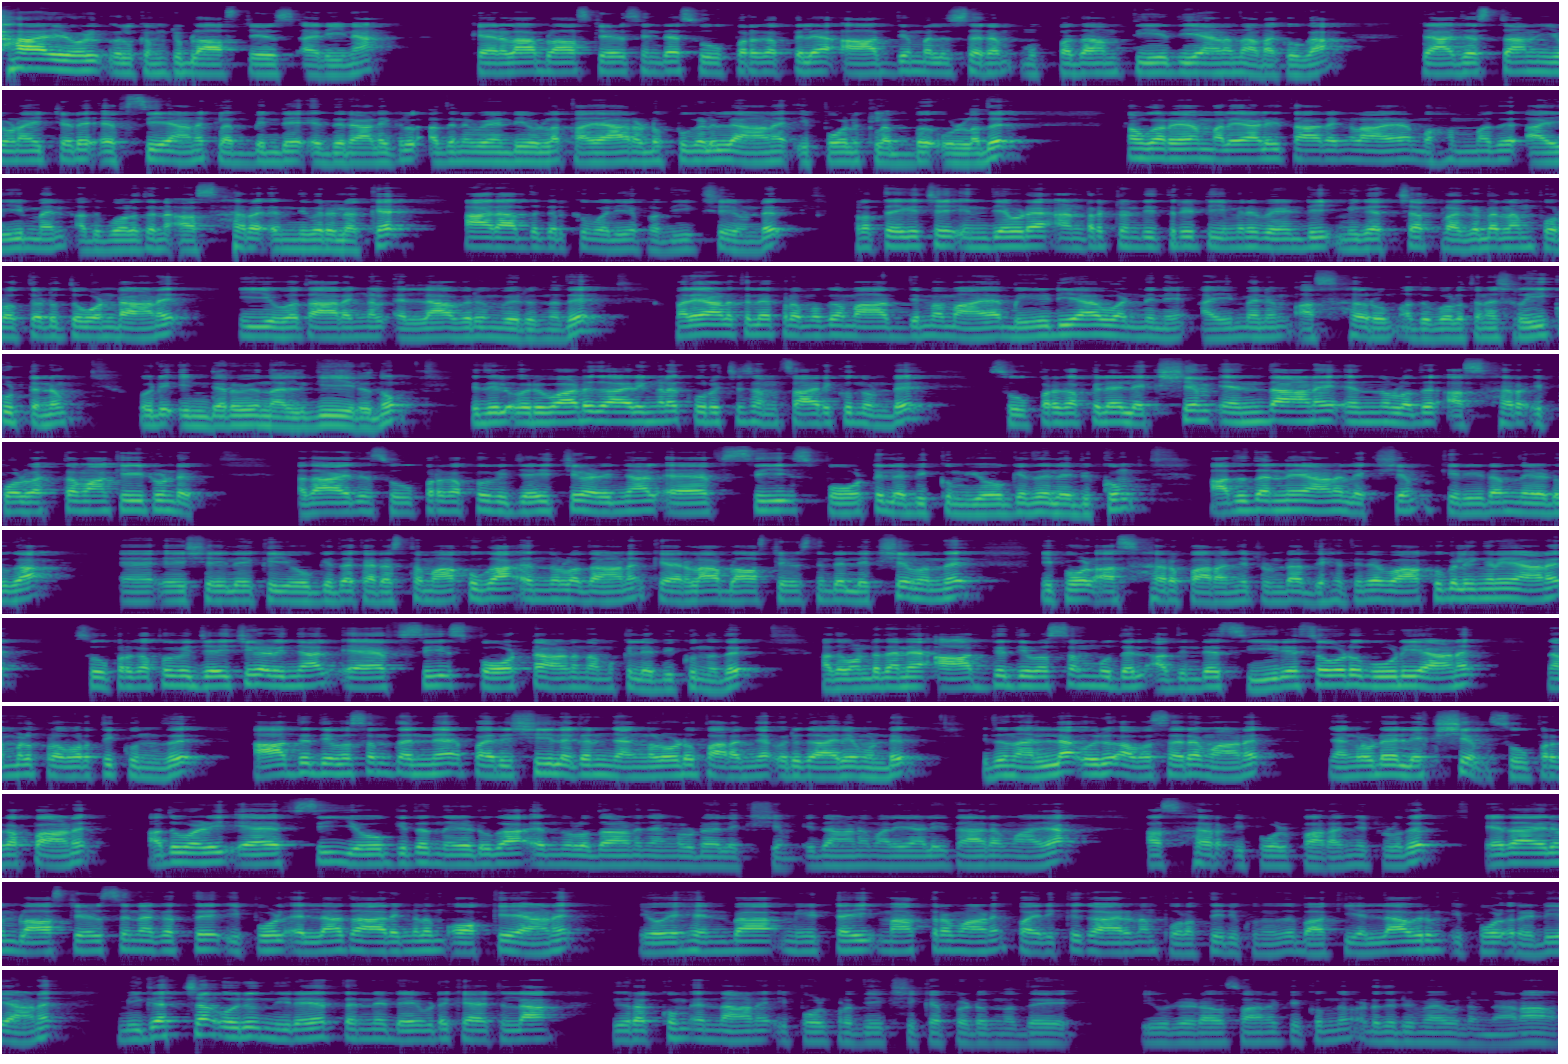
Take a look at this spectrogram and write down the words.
Hi all welcome to Blasters arena. Kerala ബ്ലാസ്റ്റേഴ്സിന്റെ super കപ്പിലെ ആദ്യ മത്സരം മുപ്പതാം തീയതിയാണ് നടക്കുക. രാജസ്ഥാൻ യുണൈറ്റഡ് എഫ് സി ആണ് ക്ലബിന്റെ എതിരാളികൾ. അതിനുവേണ്ടിയുള്ള തയ്യാറെടുപ്പുകളിലാണ് ഇപ്പോൾ ക്ലബ്ബ് ഉള്ളത്. നമുക്കറിയാം മലയാളി താരങ്ങളായ മുഹമ്മദ് ഐമൻ അതുപോലെ തന്നെ അസ്ഹർ എന്നിവരിലൊക്കെ ആരാധകർക്ക് വലിയ പ്രതീക്ഷയുണ്ട്. പ്രത്യേകിച്ച് ഇന്ത്യയുടെ അണ്ടർ ട്വന്റി ത്രീ ടീമിന് വേണ്ടി മികച്ച പ്രകടനം പുറത്തെടുത്തുകൊണ്ടാണ് ഈ യുവതാരങ്ങൾ എല്ലാവരും വരുന്നത്. മലയാളത്തിലെ പ്രമുഖ മാധ്യമമായ മീഡിയ വണ്ണിന് ഐമനും അസ്ഹറും അതുപോലെ തന്നെ ശ്രീകുട്ടനും ഒരു ഇന്റർവ്യൂ നൽകിയിരുന്നു. ഇതിൽ ഒരുപാട് കാര്യങ്ങളെക്കുറിച്ച് സംസാരിക്കുന്നുണ്ട്. സൂപ്പർ കപ്പിലെ ലക്ഷ്യം എന്താണ് എന്നുള്ളത് അസ്ഹർ ഇപ്പോൾ വ്യക്തമാക്കിയിട്ടുണ്ട്. അതായത് സൂപ്പർ കപ്പ് വിജയിച്ചു കഴിഞ്ഞാൽ എഫ് സി സ്പോട്ട് ലഭിക്കും യോഗ്യത ലഭിക്കും. അത് തന്നെയാണ് ലക്ഷ്യം. കിരീടം നേടുക ഏഷ്യയിലേക്ക് യോഗ്യത കരസ്ഥമാക്കുക എന്നുള്ളതാണ് കേരള ബ്ലാസ്റ്റേഴ്സിന്റെ ലക്ഷ്യമെന്ന് ഇപ്പോൾ അസ്ഹർ പറഞ്ഞിട്ടുണ്ട്. അദ്ദേഹത്തിന്റെ വാക്കുകൾ ഇങ്ങനെയാണ്. സൂപ്പർ കപ്പ് വിജയിച്ചു കഴിഞ്ഞാൽ എഫ് സി സ്പോട്ടാണ് നമുക്ക് ലഭിക്കുന്നത്. അതുകൊണ്ട് തന്നെ ആദ്യ ദിവസം മുതൽ അതിന്റെ സീരിയസോടു കൂടിയാണ് നമ്മൾ പ്രവർത്തിക്കുന്നത്. ആദ്യ ദിവസം തന്നെ പരിശീലകൻ ഞങ്ങളോട് പറഞ്ഞ ഒരു കാര്യമുണ്ട്. ഇത് നല്ല ഒരു അവസരമാണ്. ഞങ്ങളുടെ ലക്ഷ്യം സൂപ്പർ കപ്പാണ്. അതുവഴി എ എഫ് സി യോഗ്യത നേടുക എന്നുള്ളതാണ് ഞങ്ങളുടെ ലക്ഷ്യം. ഇതാണ് മലയാളി താരമായ അസ്ഹർ ഇപ്പോൾ പറഞ്ഞിട്ടുള്ളത്. ഏതായാലും ബ്ലാസ്റ്റേഴ്സിനകത്ത് ഇപ്പോൾ എല്ലാ താരങ്ങളും ഓക്കെയാണ് യോഹെൻബ മീട്ടൈ മാത്രമാണ് പരിക്ക് കാരണം പുറത്തിരിക്കുന്നത്. ബാക്കി എല്ലാവരും ഇപ്പോൾ റെഡിയാണ് മികച്ച ഒരു നിരയെ തന്നെ ഡേവിഡ് കാറ്റല ഇറക്കും എന്നാണ് ഇപ്പോൾ പ്രതീക്ഷിക്കപ്പെടുന്നത്. ഈ വീഡിയോ അവസാനിപ്പിക്കുന്നു. അടുത്തൊരുമായി വീണ്ടും കാണാം.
